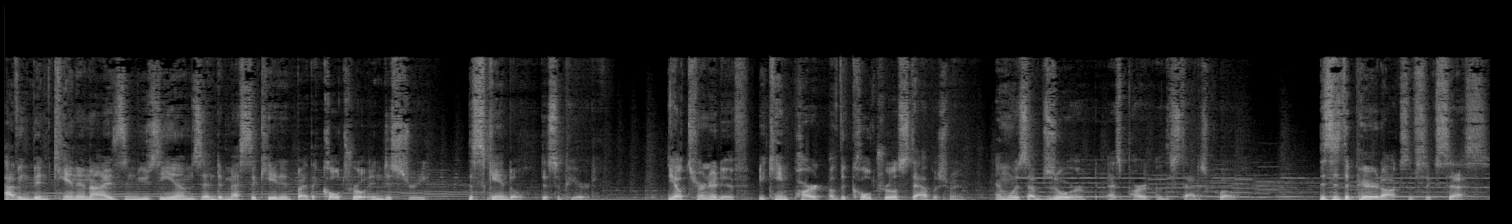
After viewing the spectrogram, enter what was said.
having been canonized in museums and domesticated by the cultural industry, the scandal disappeared. The alternative became part of the cultural establishment and was absorbed as part of the status quo. This is the paradox of success.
